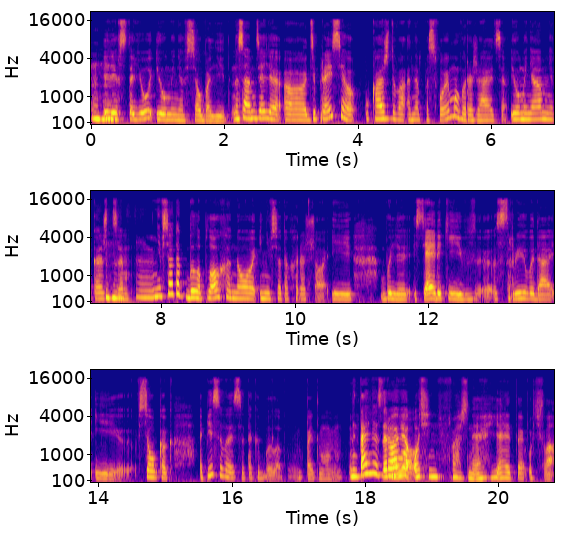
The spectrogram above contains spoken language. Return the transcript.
mm-hmm. или встаю и у меня все болит. На самом деле э, депрессия у каждого она по-своему выражается, и у меня, мне кажется, mm-hmm. не все так было плохо, но и не все так хорошо, и были истерики, и срывы, да, и все как описывается, так и было. Поэтому ментальное здоровье О. очень важное, я это учла.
